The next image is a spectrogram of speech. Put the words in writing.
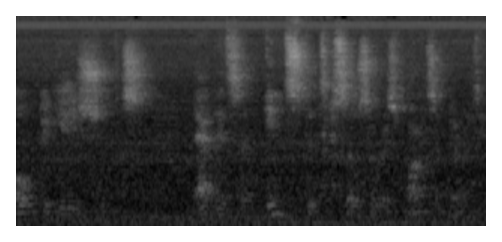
obligations. That is an instant of social responsibility.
